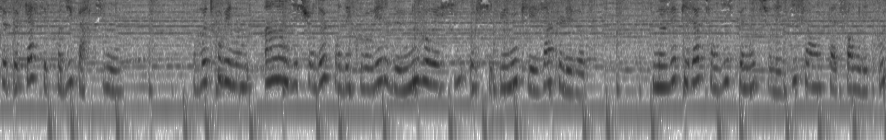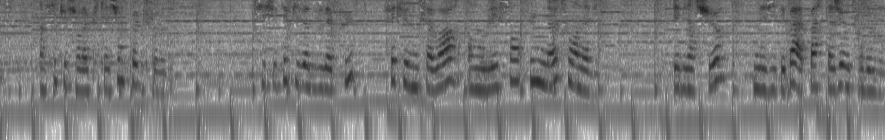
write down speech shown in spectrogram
Ce podcast est produit par Timmy. Retrouvez-nous un lundi sur deux pour découvrir de nouveaux récits aussi uniques les uns que les autres. Nos épisodes sont disponibles sur les différentes plateformes d'écoute ainsi que sur l'application PodCloud. Si cet épisode vous a plu, faites-le nous savoir en nous laissant une note ou un avis. Et bien sûr, n'hésitez pas à partager autour de vous.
